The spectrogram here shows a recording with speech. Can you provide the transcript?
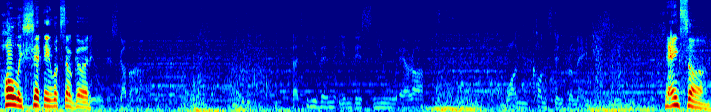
Holy shit, they look so good. Thanks, son.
